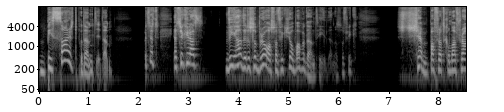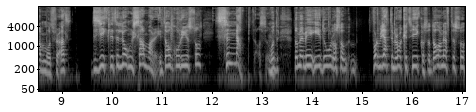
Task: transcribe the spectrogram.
bisarrt på den tiden. Jag, jag tycker att vi hade det så bra som fick jobba på den tiden. Och som fick kämpa för att komma framåt. För att det gick lite långsammare. Idag går det ju så snabbt. Alltså. Och de- de är med i Idol och så får de jättebra kritik och så dagen efter så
